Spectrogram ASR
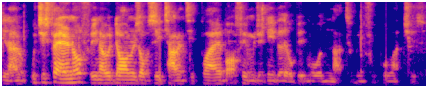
you know, which is fair enough. You know, Adama is obviously a talented player, but I think we just need a little bit more than that to win football matches.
